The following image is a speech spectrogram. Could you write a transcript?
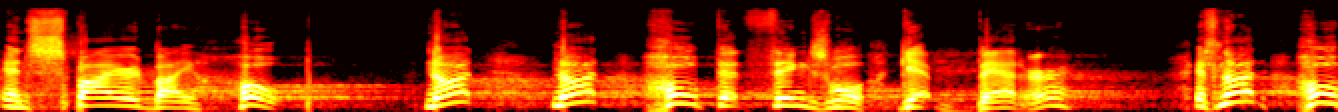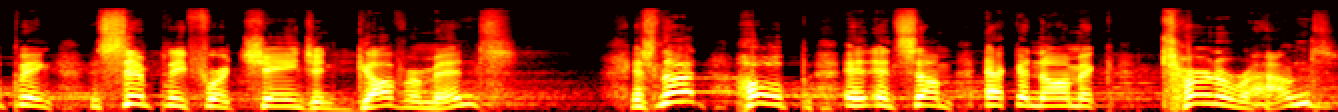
inspired by hope. Not, not hope that things will get better. It's not hoping simply for a change in government. It's not hope in, in some economic turnaround.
